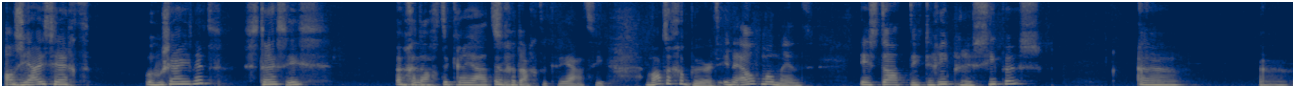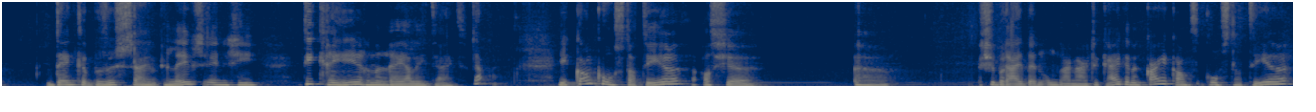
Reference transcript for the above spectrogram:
als jij zegt, hoe zei je het? Stress is Een gedachtencreatie. een gedachtencreatie. Wat er gebeurt in elk moment, is dat die drie principes, eh, eh, denken, bewustzijn en levensenergie, die creëren een realiteit. Ja. Je kan constateren, als je, eh, als je bereid bent om daar naar te kijken, dan kan je constateren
